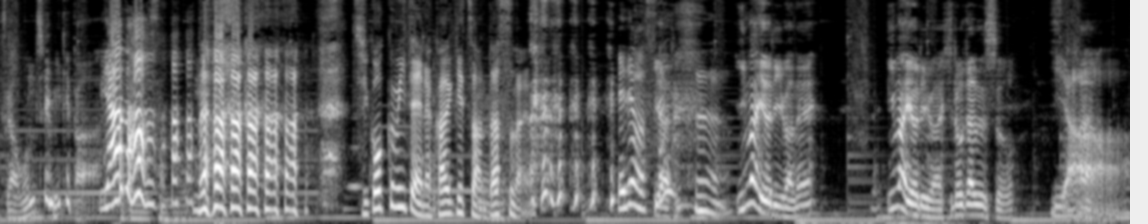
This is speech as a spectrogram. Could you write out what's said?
つか、音声見てかやだ地獄みたいな解決案出すなよ。え、でもさうん。今よりはね、今よりは広がるでしょ。いや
